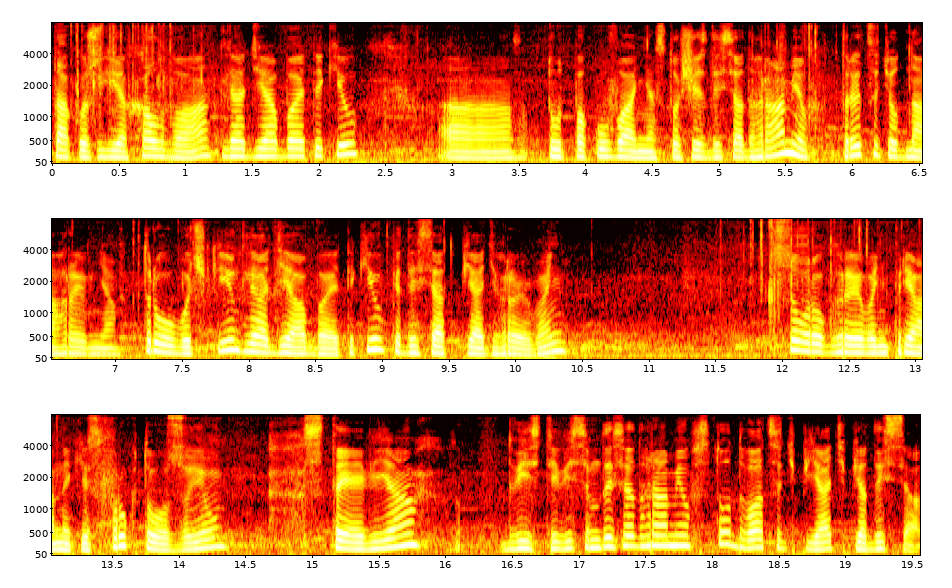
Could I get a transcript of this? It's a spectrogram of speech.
Також є халва для діабетиків. Тут пакування 160 грамів, 31 гривня. Трубочки для діабетиків 55 гривень. 40 гривень пряники з фруктозою. Стевія 280 грамів, 125,50.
